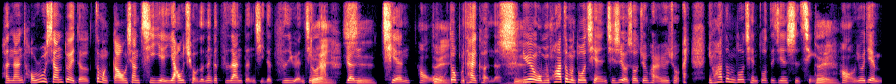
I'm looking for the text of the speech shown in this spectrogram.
很难投入相对的这么高，像企业要求的那个资安等级的资源进来，人钱哈物都不太可能，是。因为我们花这么多钱，其实有时候捐款人会说，哎，你花这么多钱做这件事情，对，好有点。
